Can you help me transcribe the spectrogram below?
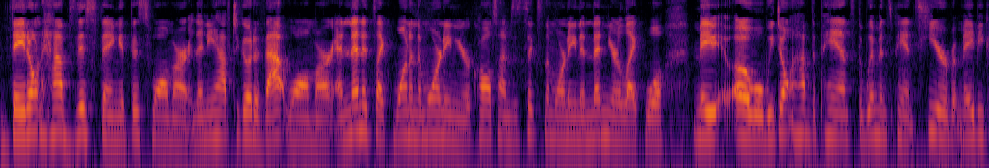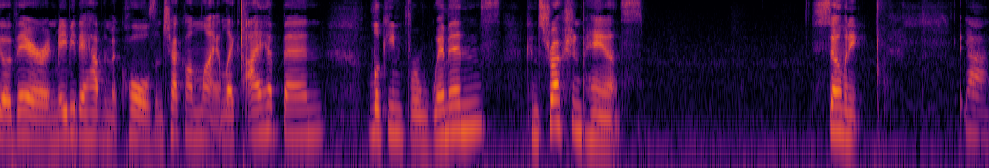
they don't have this thing at this Walmart, and then you have to go to that Walmart, and then it's like one in the morning, and your call time's at six in the morning, and then you're like, well, maybe oh well, we don't have the pants, the women's pants here, but maybe go there, and maybe they have them at Kohl's, and check online. Like I have been looking for women's construction pants so many. Yeah.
